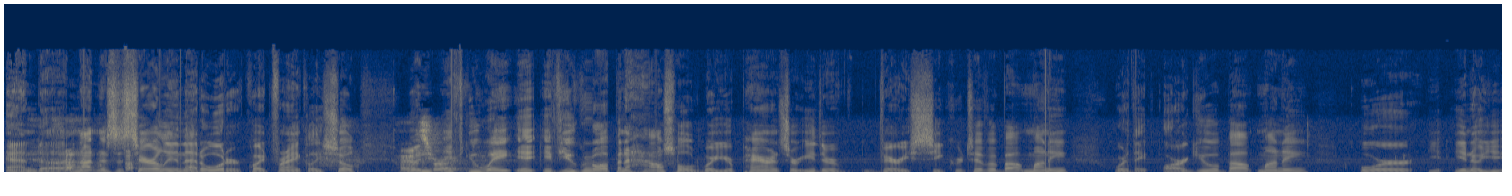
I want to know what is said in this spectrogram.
and uh, not necessarily in that order, quite frankly. So, when, right. if you wait, if you grow up in a household where your parents are either very secretive about money, or they argue about money, or you, know, you,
